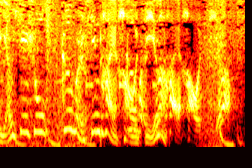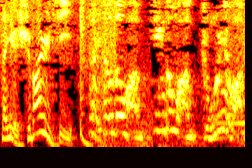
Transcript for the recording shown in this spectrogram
洋新书，哥们儿心态好极了，太好极了。三月十八日起，在当当网、京东网、卓越网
